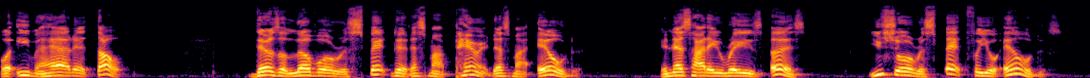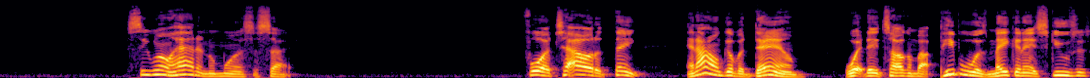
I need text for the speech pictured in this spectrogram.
or even have that thought. There's a level of respect there. That's my parent, that's my elder. And that's how they raise us. You show respect for your elders. See, we don't have it no more in society for a child to think, and I don't give a damn what they talking about. People was making excuses.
